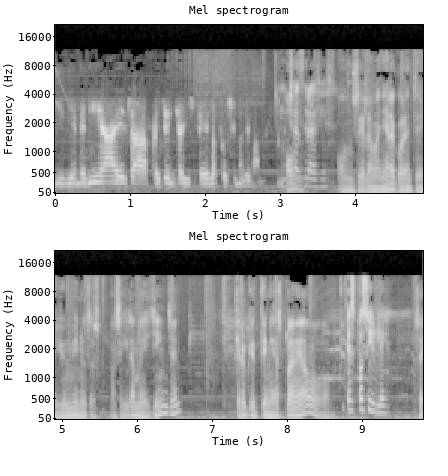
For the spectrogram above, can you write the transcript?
y bienvenida a esa presencia de ustedes la próxima semana. Muchas gracias. 11 de la mañana, 41 minutos. ¿Va a seguir a Medellín, Jen? Creo que tenías planeado. Es posible. Sí.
